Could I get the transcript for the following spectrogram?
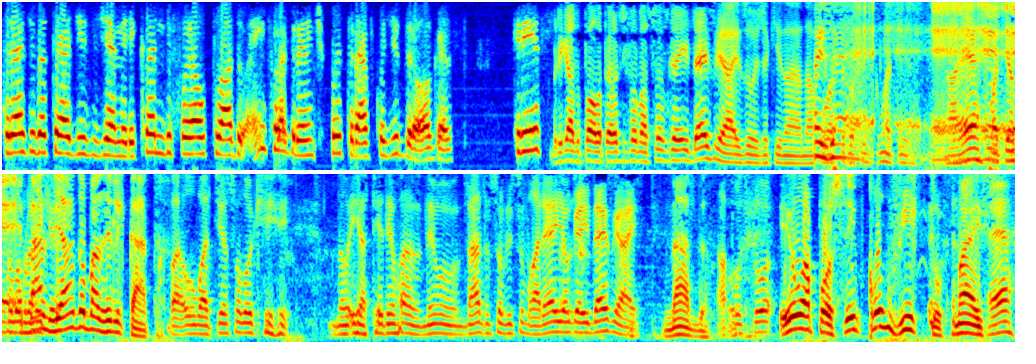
Trazido até a Disney de Americana, ele foi autuado em flagrante por tráfico de drogas. Cris. Obrigado, Paulo, pelas informações. Ganhei 10 reais hoje aqui na, na aposta é, que eu fiz com o Matias. É, ah, é? O Matias falou pra baseado mim ou basilicato? O Matias falou que não ia ter nenhuma, nenhum, nada sobre Sumaré e eu ganhei 10 reais. Nada. Apostou. Eu apostei convicto, mas. é.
